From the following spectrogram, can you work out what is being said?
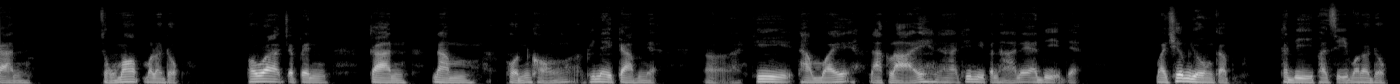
การส่งมอบมรดก เพราะว่าจะเป็นการนำผลของพินัยกรรมเนี่ยที่ทำไว้หลากหลายนะฮะที่มีปัญหาในอดีตเนี่ยมาเชื่อมโยงกับคดีภาษีมรดก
